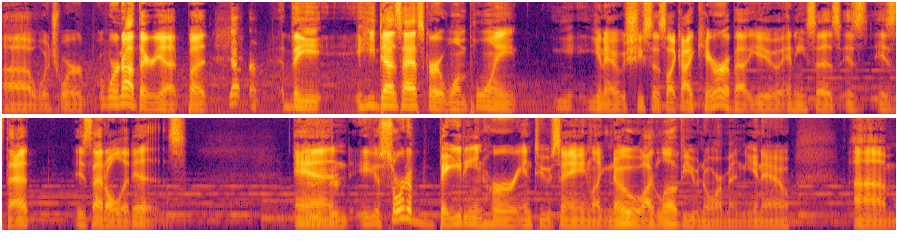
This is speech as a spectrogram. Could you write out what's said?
uh, which we're we're not there yet, but Yep. the he does ask her at one point. y- You know, she says like, "I care about you," and he says, "Is is that is that all it is?" And you're sort of baiting her into saying like, "No, I love you, Norman." You know, um,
